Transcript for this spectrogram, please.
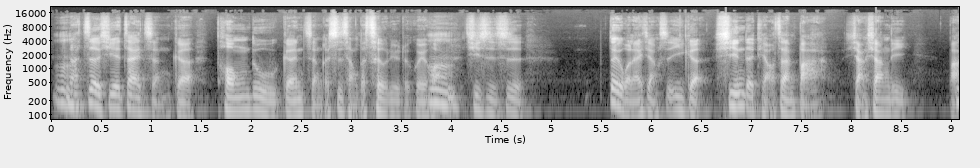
那这些在整个通路跟整个市场的策略的规划，其实是对我来讲是一个新的挑战，把想象力、把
